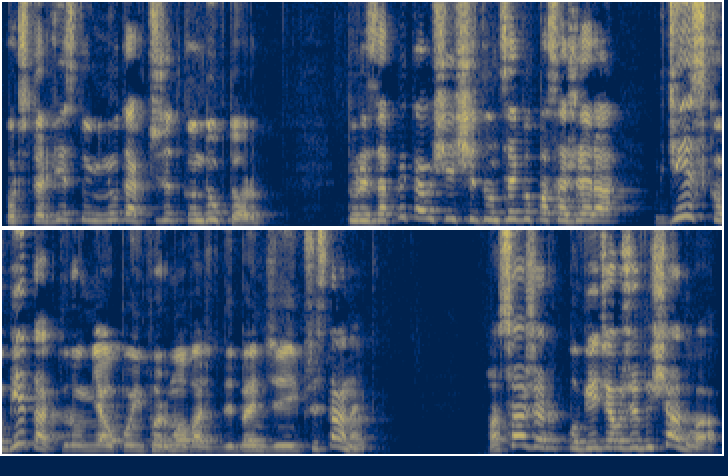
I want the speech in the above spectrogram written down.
Po 40 minutach przyszedł konduktor, który zapytał się siedzącego pasażera, gdzie jest kobieta, którą miał poinformować, gdy będzie jej przystanek. Pasażer powiedział, że wysiadła.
